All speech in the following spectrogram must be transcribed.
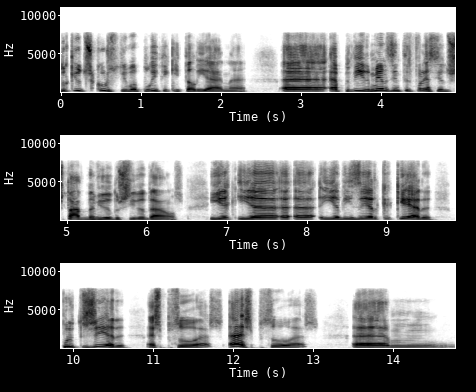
do que o discurso de uma política italiana uh, a pedir menos interferência do Estado na vida dos cidadãos e a, e, a, a, e a dizer que quer proteger as pessoas, as pessoas, um,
